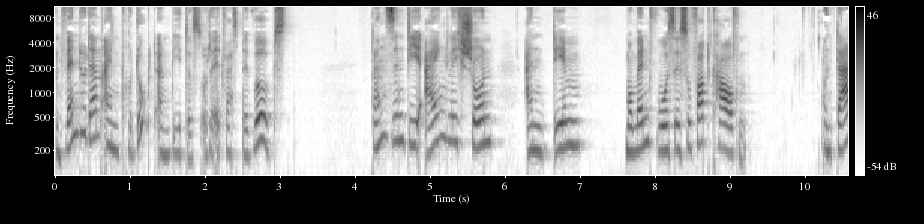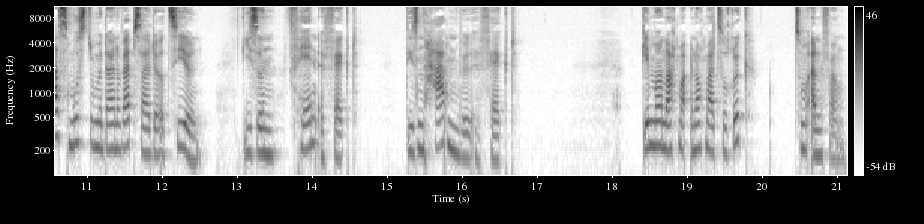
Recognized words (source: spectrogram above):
und wenn du dann ein Produkt anbietest oder etwas bewirbst, dann sind die eigentlich schon an dem Moment, wo sie sofort kaufen. Und das musst du mit deiner Webseite erzielen. Diesen Fan-Effekt, diesen Haben-will-Effekt. Gehen wir nochmal zurück zum Anfang.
